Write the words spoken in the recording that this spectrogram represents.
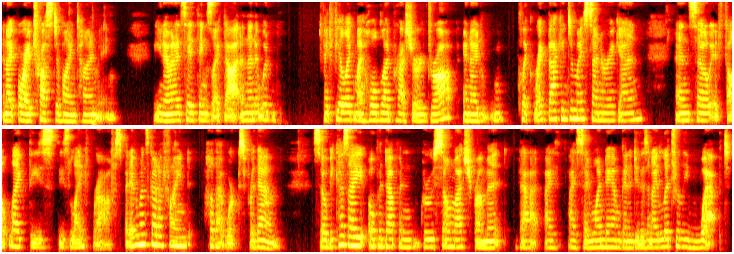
And I or I trust divine timing. You know, and I'd say things like that. And then it would I'd feel like my whole blood pressure drop and I'd click right back into my center again. And so it felt like these these life rafts but everyone's got to find how that works for them. So because i opened up and grew so much from it that i i said one day i'm going to do this. And i literally wept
